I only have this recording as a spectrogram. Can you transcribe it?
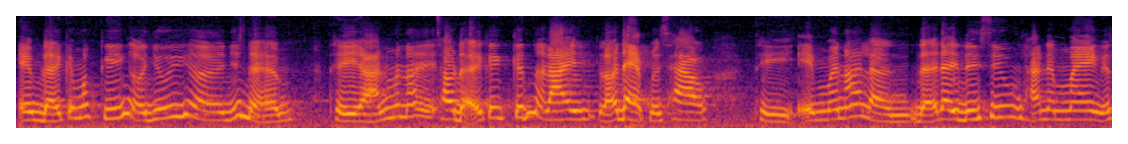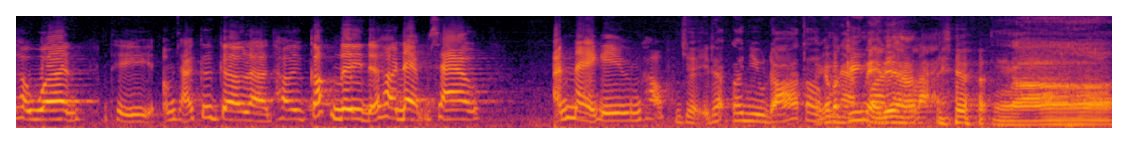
em để cái mắt kiếng ở dưới ờ, dưới nệm thì ảnh mới nói sao để cái kính ở đây? Lỡ đẹp rồi sao? Thì em mới nói là để đây đi xíu ông thả đem mang để thôi quên. Thì ông xã cứ kêu là thôi cất đi để thôi đẹp sao? Ảnh nạt em khóc. Vậy đó có nhiêu đó thôi cái mắt kiến này đi hả? lại. à,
